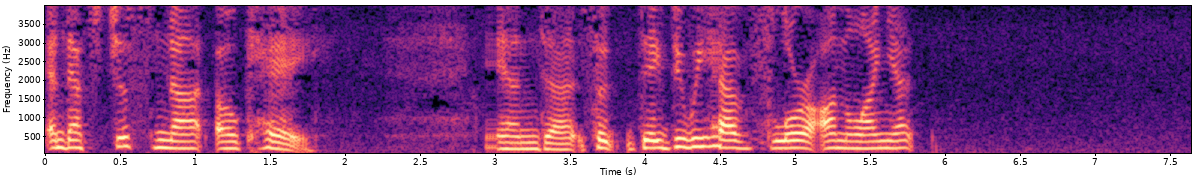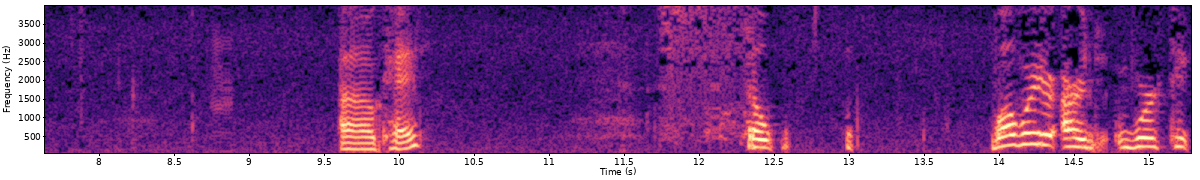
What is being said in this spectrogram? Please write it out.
and that's just not okay. And uh, so, Dave, do we have Laura on the line yet? Okay. So, while we are working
